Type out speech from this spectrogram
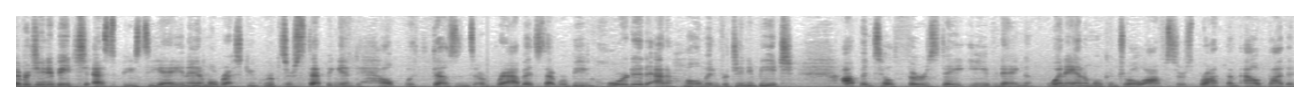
The Virginia Beach SPCA and animal rescue groups are stepping in to help with dozens of rabbits that were being hoarded at a home in Virginia Beach up until Thursday evening when animal control officers brought them out by the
